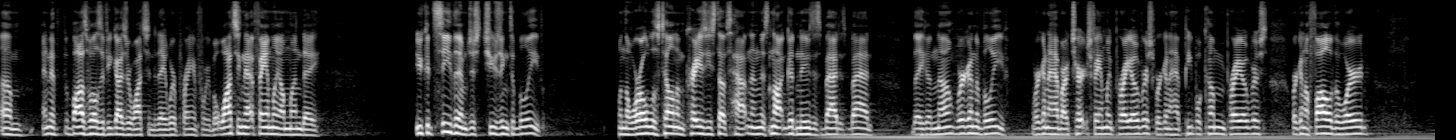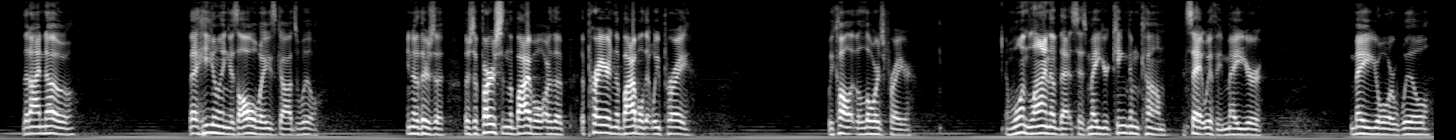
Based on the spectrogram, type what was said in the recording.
um, and if the Boswells, if you guys are watching today, we're praying for you, but watching that family on Monday, you could see them just choosing to believe. When the world was telling them crazy stuff's happening, it's not good news, it's bad, it's bad, they go, no, we're going to believe. We're going to have our church family pray over us. We're going to have people come and pray over us. We're going to follow the word. That I know that healing is always God's will. You know, there's a there's a verse in the Bible or the, the prayer in the Bible that we pray. We call it the Lord's Prayer. And one line of that says, May your kingdom come. And say it with me, may your may your will,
